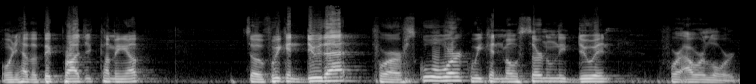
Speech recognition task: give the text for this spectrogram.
or when you have a big project coming up. So if we can do that for our schoolwork, we can most certainly do it for our Lord.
